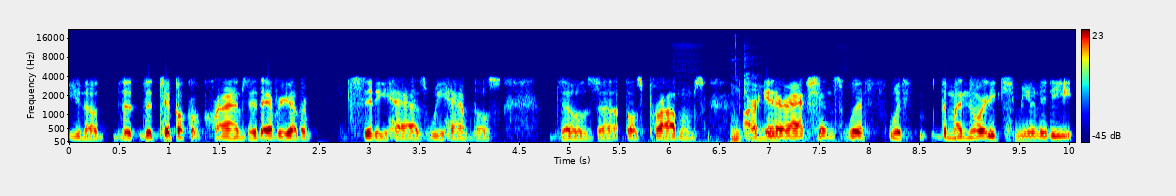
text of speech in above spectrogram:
you know the the typical crimes that every other city has. We have those those uh, those problems. Okay. Our interactions with with the minority community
